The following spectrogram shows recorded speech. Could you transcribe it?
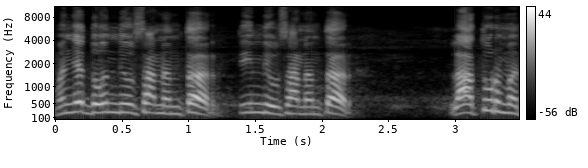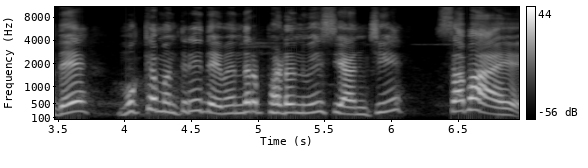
म्हणजे दोन दिवसानंतर तीन दिवसानंतर लातूरमध्ये मुख्यमंत्री देवेंद्र फडणवीस यांची सभा आहे.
